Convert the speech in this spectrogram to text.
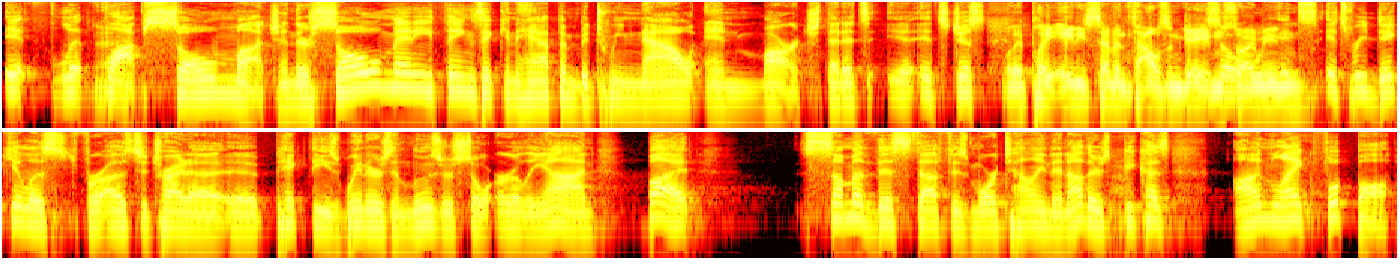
it flip flops so much, and there's so many things that can happen between now and March that it's it's just Well, they play eighty-seven thousand games, so, I mean, it's it's ridiculous for us to try to uh, pick these winners and losers so early on, but some of this stuff is more telling than others because unlike football,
